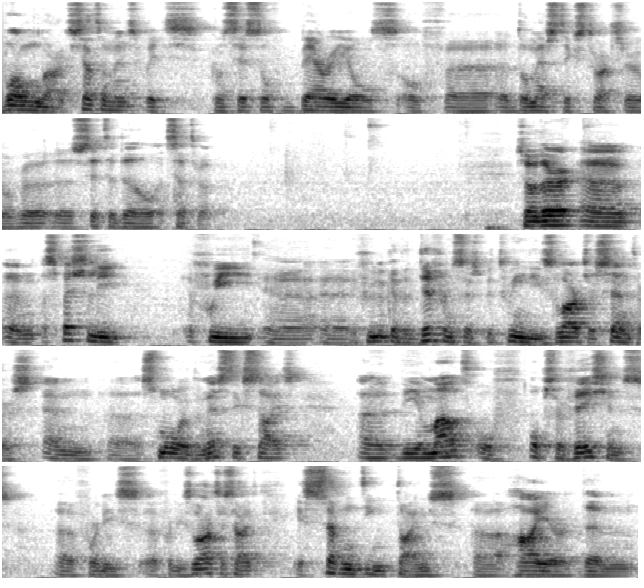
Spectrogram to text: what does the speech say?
one large settlement, which consists of burials, of a domestic structure, of a, a citadel, etc. So there, um, especially if we, uh, uh, if we look at the differences between these larger centers and uh, smaller domestic sites, the amount of observations for, these, for these larger sites is 17 times higher than,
